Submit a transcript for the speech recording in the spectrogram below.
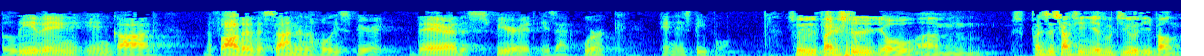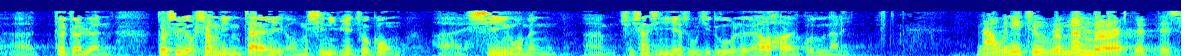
believing in God, the Father, the Son, and the Holy Spirit, there the Spirit is at work in His people. 所以凡是有嗯， 凡是相信耶稣基督的地方，呃的的人，都是有圣灵在我们心里面做工，呃，吸引我们嗯去相信耶稣基督，来到他的国度那里。 Now we need to remember that this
